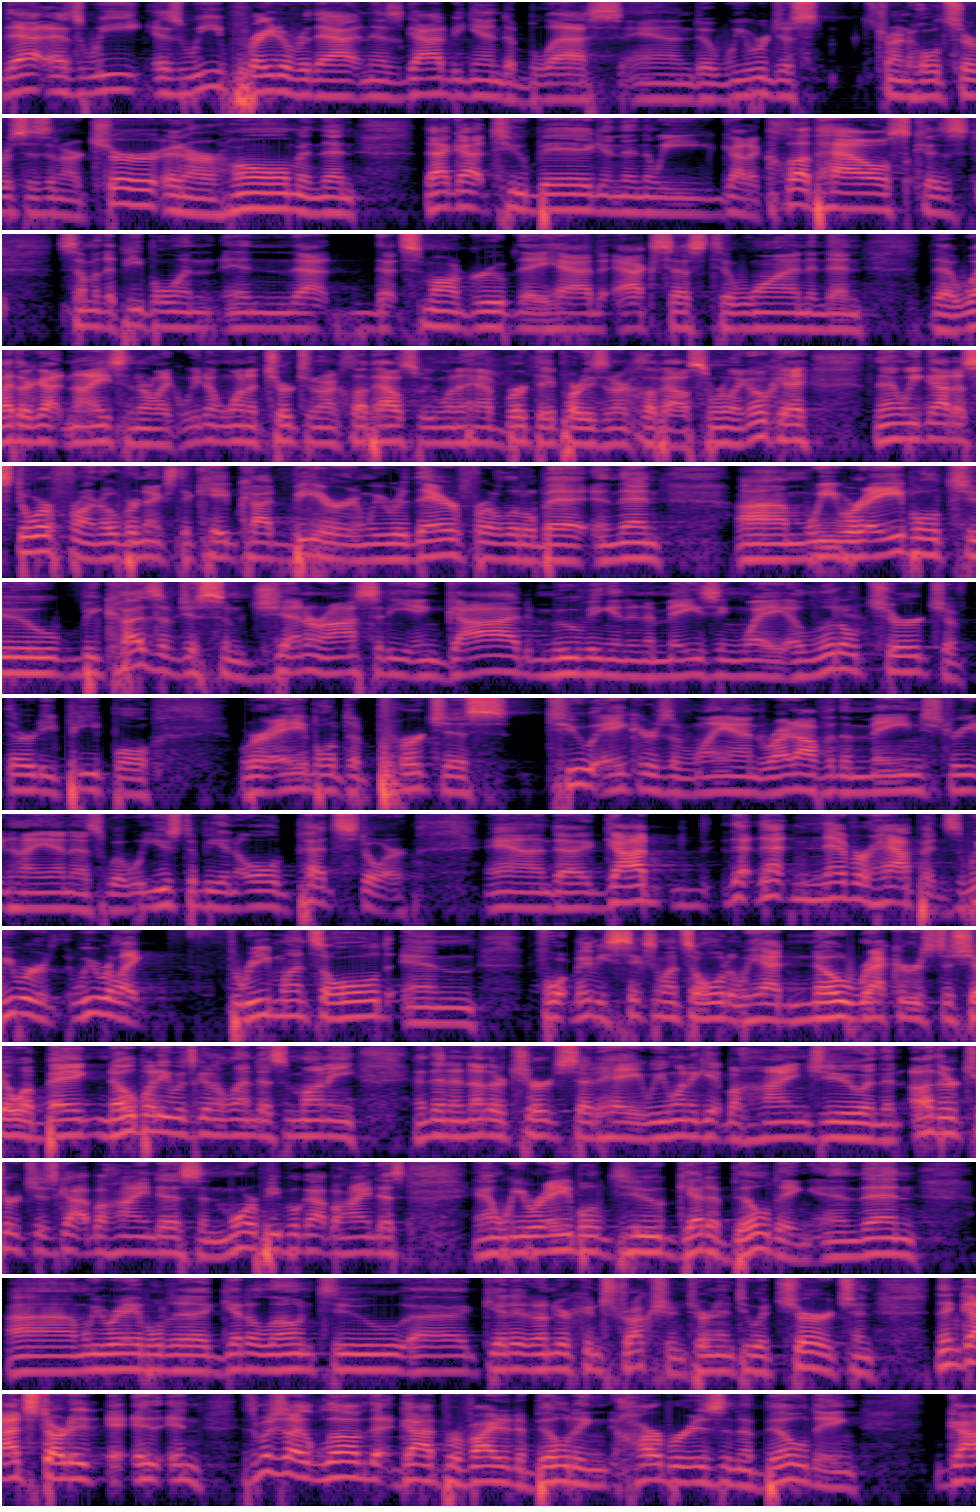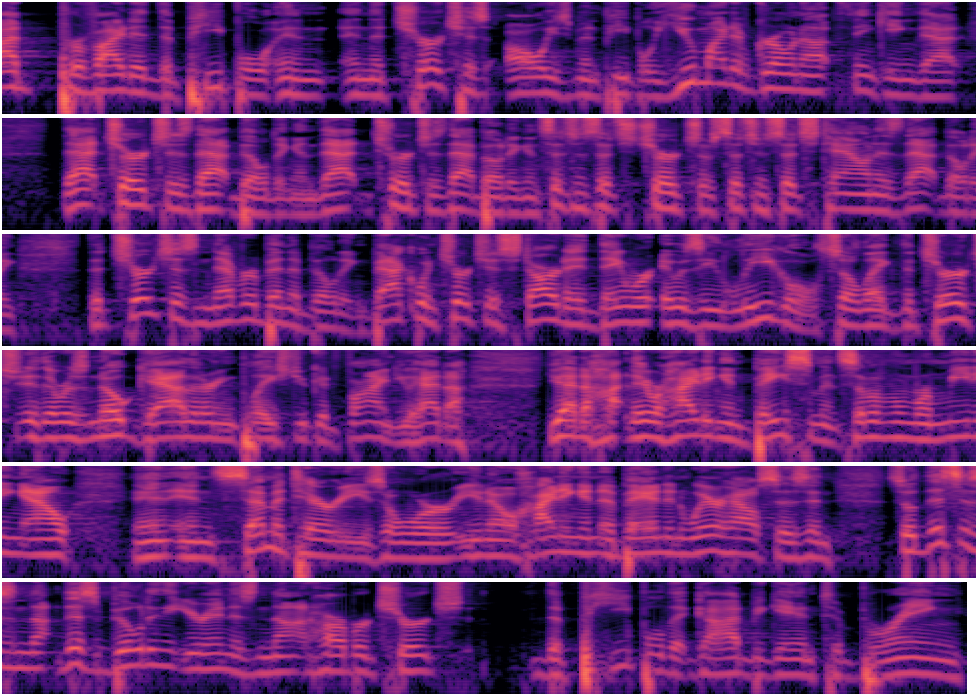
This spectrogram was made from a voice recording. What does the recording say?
that as we as we prayed over that and as God began to bless and uh, we were just trying to hold services in our church in our home and then that got too big and then we got a clubhouse cuz some of the people in in that that small group they had access to one and then the weather got nice and they're like we don't want a church in our clubhouse. We want to have birthday parties in our clubhouse. And we're like okay. Then we got a storefront over next to Cape Cod Beer and we were there for a little bit and then um, we were able to because of just some generosity and God moving in an amazing way a little church of 30 people were able to purchase two acres of land right off of the main street in Hyannis, what used to be an old pet store. And uh, God, that, that never happens. We were we were like three months old and four, maybe six months old, and we had no records to show a bank. Nobody was going to lend us money. And then another church said, "Hey, we want to get behind you." And then other churches got behind us, and more people got behind us, and we were able to get a building. And then um, we were able to get a loan to uh, get it under construction, turn into a church. And then God started. And, and as much as I love that God provided a building, Harbor isn't a building. God provided the people, and, and the church has always been people. You might have grown up thinking that that church is that building, and that church is that building, and such and such church of such and such town is that building. The church has never been a building. Back when churches started, they were it was illegal. So like the church, there was no gathering place you could find. You had to, you had to. They were hiding in basements. Some of them were meeting out in, in cemeteries or you know hiding in abandoned warehouses. And so this is not this building that you're in is not Harbor Church. The people that God began to bring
